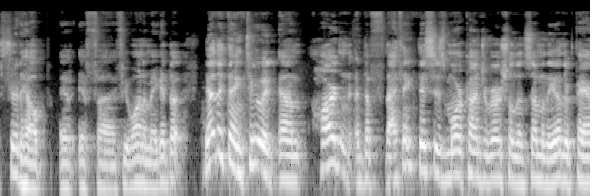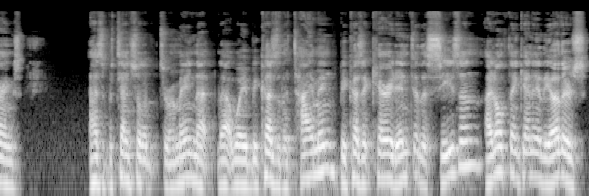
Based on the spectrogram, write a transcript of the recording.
should help if if, uh, if you want to make it. The, the other thing too, it um, Harden. The, I think this is more controversial than some of the other pairings. Has the potential to remain that that way because of the timing, because it carried into the season. I don't think any of the others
